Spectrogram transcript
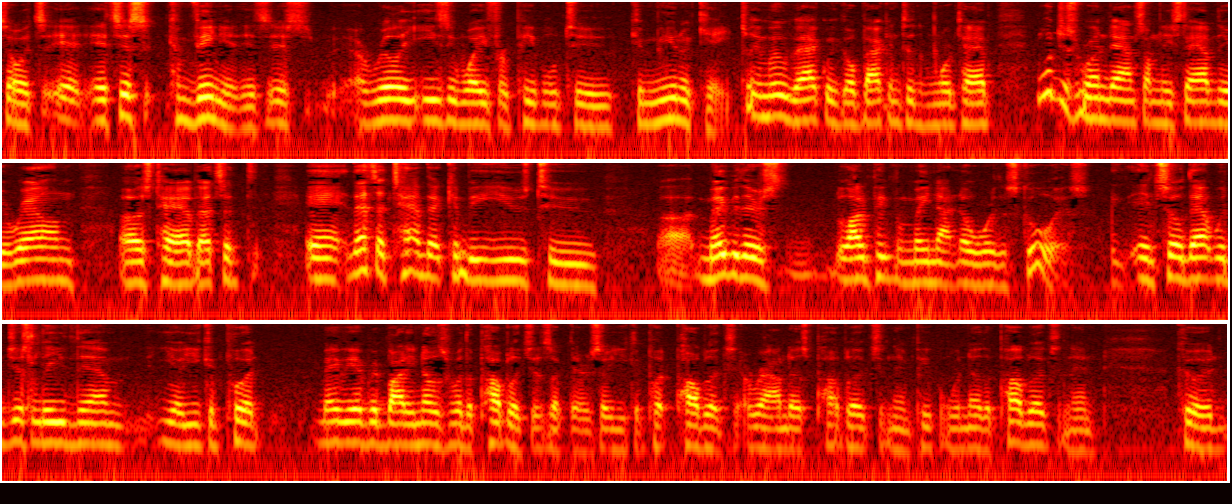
So it's it, it's just convenient. It's just a really easy way for people to communicate. So we move back. We go back into the more tab. We'll just run down some of these tabs. The around us tab. That's a and that's a tab that can be used to uh, maybe there's a lot of people may not know where the school is, and so that would just leave them. You know, you could put maybe everybody knows where the Publix is up there, so you could put Publix around us Publix, and then people would know the Publix, and then could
